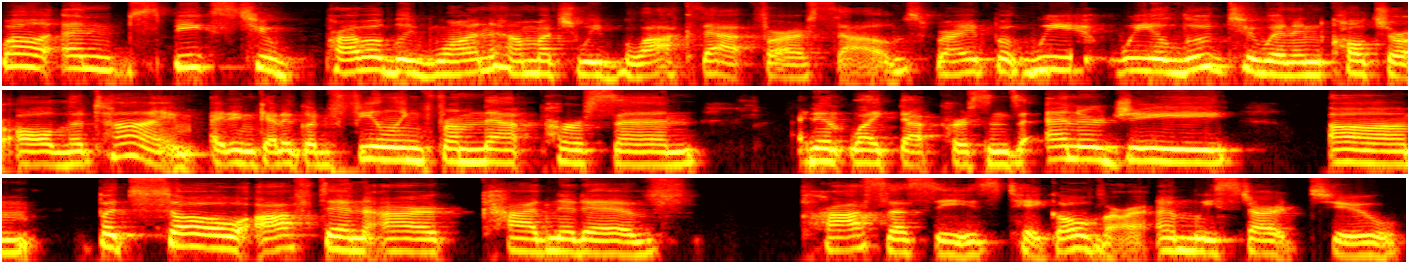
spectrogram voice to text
Well, and speaks to probably one how much we block that for ourselves, right? But we we allude to it in culture all the time. I didn't get a good feeling from that person. I didn't like that person's energy. Um, but so often our cognitive processes take over and we start to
